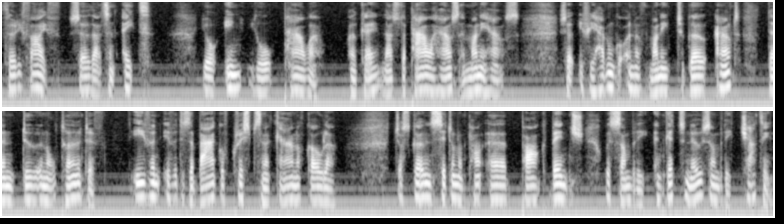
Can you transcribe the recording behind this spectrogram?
35, so that's an 8. You're in your power, okay? That's the powerhouse and money house. So if you haven't got enough money to go out, then do an alternative. Even if it is a bag of crisps and a can of cola. Just go and sit on a uh, park bench with somebody and get to know somebody, chatting.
